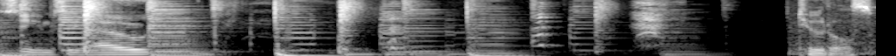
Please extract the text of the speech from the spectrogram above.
CMC out. Toodles.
